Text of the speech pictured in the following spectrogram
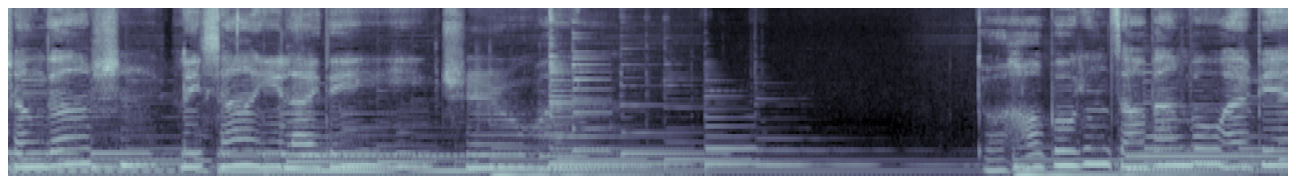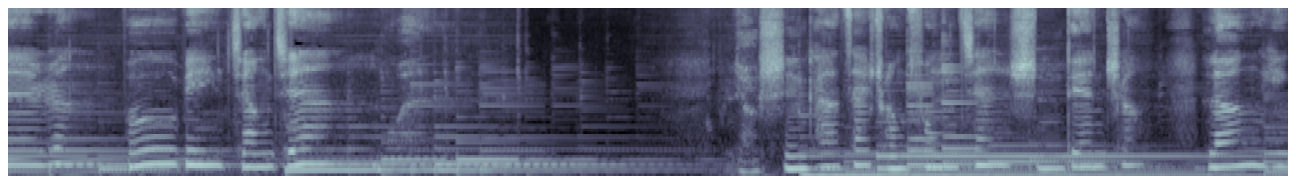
上的是立夏以来第一支吻，多好不用早班，不爱别人，不必讲见闻。钥匙卡在窗缝间，十点整，冷饮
